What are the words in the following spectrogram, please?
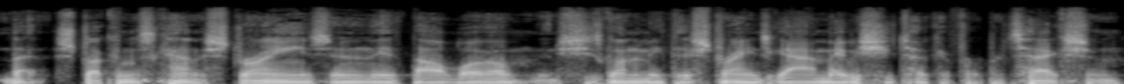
that struck him as kind of strange. And they thought, well, she's going to meet this strange guy. Maybe she took it for protection.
